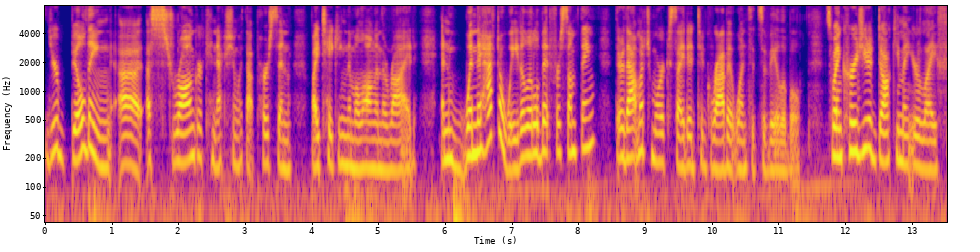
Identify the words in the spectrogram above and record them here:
you're building a, a, stronger connection with that person by taking them along on the ride. And when they have to wait a little bit for something, they're that much more excited to grab it once it's available. So I encourage you to document your life.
